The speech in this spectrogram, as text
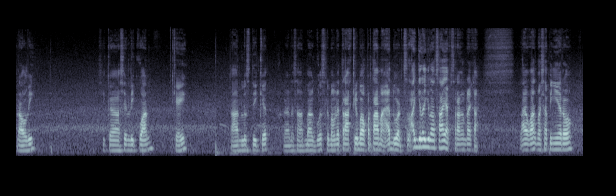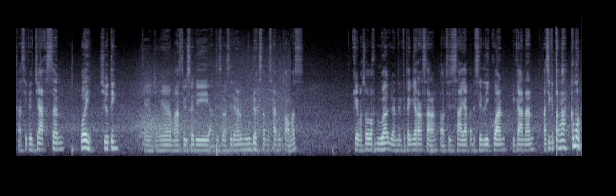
Rowley Jika Sin Likuan Oke. Okay. Tahan dulu sedikit. Karena sangat bagus. 5 menit terakhir babak pertama Edwards. Lagi-lagi lewat sayap serangan mereka. Lewat Masa Pinheiro Kasih ke Jackson. Woi shooting. Oke untungnya masih bisa diantisipasi dengan mudah sama Simon Thomas. Oke masuk babak 2 Gantian kita nyerang sekarang. Lewat sisi sayap ada Sin Likuan di kanan. Kasih ke tengah Come on.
